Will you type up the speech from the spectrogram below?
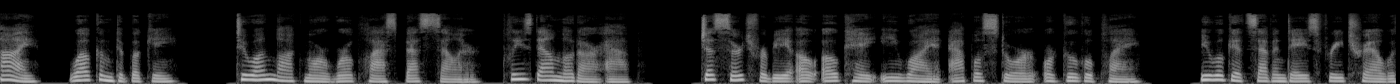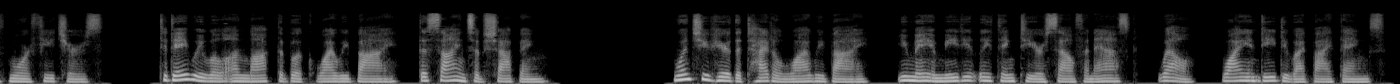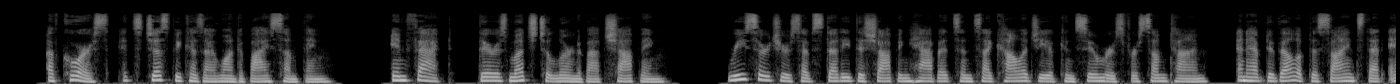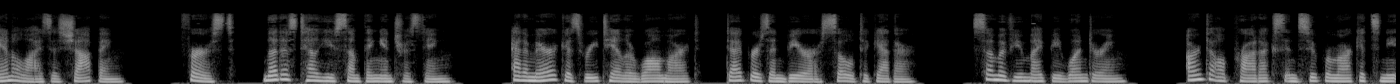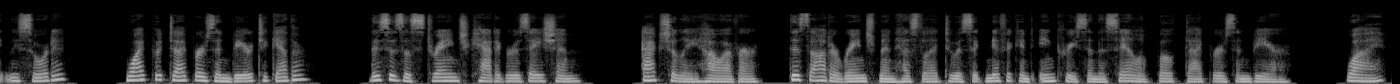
Hi, welcome to Bookey. To unlock more world class bestseller, please download our app. Just search for B O O K E Y at Apple Store or Google Play. You will get 7 days free trial with more features. Today we will unlock the book Why We Buy The Science of Shopping. Once you hear the title Why We Buy, you may immediately think to yourself and ask, well, why indeed do I buy things? Of course, it's just because I want to buy something. In fact, there is much to learn about shopping. Researchers have studied the shopping habits and psychology of consumers for some time, and have developed a science that analyzes shopping. First, let us tell you something interesting. At America's retailer Walmart, diapers and beer are sold together. Some of you might be wondering aren't all products in supermarkets neatly sorted? Why put diapers and beer together? This is a strange categorization. Actually, however, this odd arrangement has led to a significant increase in the sale of both diapers and beer. Why?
